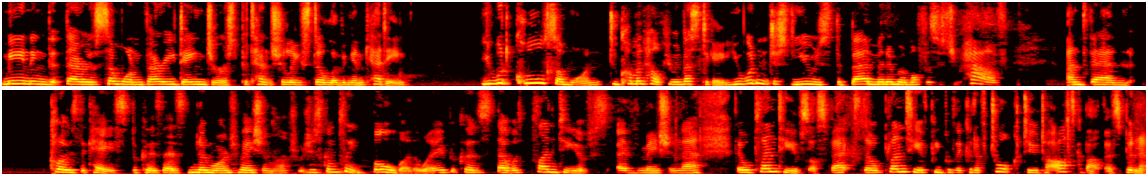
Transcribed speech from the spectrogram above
meaning that there is someone very dangerous potentially still living in Keddie. You would call someone to come and help you investigate. You wouldn't just use the bare minimum officers you have and then close the case because there's no more information left, which is complete bull, by the way, because there was plenty of information there. There were plenty of suspects. There were plenty of people they could have talked to to ask about this, but no.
